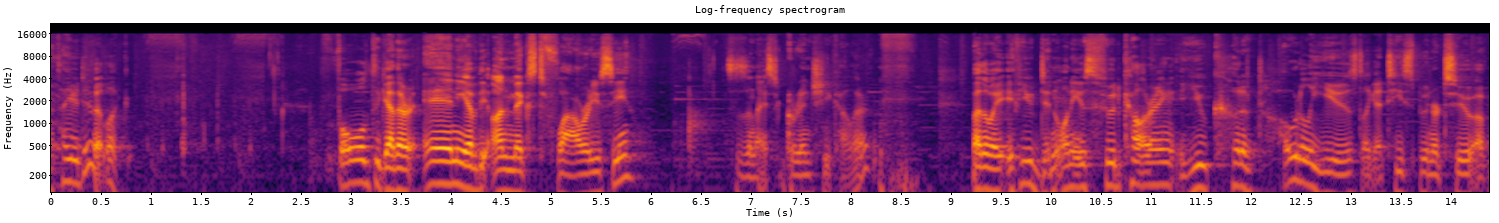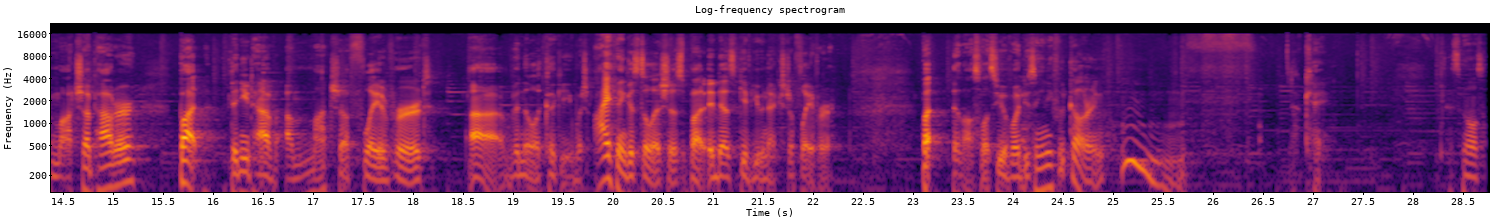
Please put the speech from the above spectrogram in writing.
That's how you do it, look. Fold together any of the unmixed flour you see. This is a nice grinchy color. By the way, if you didn't want to use food coloring, you could have totally used like a teaspoon or two of matcha powder, but then you'd have a matcha flavored uh, vanilla cookie, which I think is delicious, but it does give you an extra flavor. But it also lets you avoid using any food coloring. Hmm. Okay. It smells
